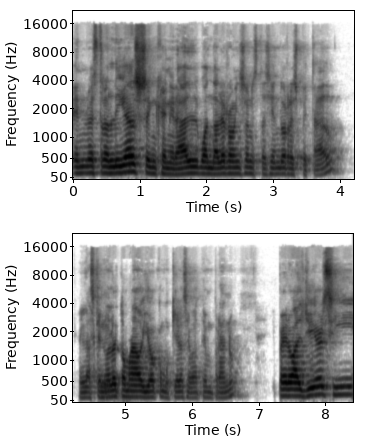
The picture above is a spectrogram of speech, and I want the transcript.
en nuestras ligas en general Wandale Robinson está siendo respetado. En las que no lo he tomado yo, como quiera, se va temprano. Pero Algier sí,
